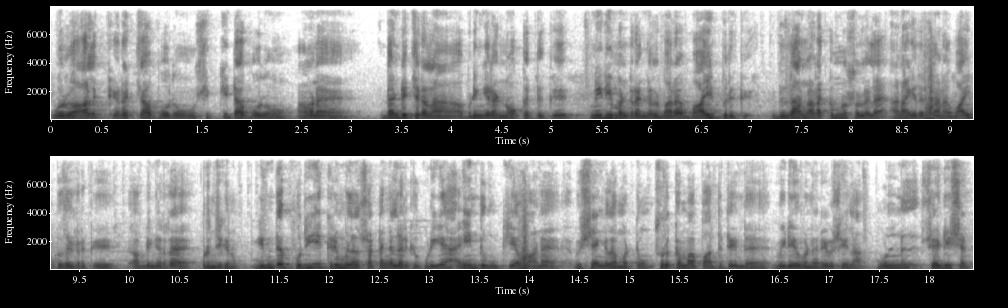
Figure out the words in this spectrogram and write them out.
ஒரு ஆள் கிடைச்சா போதும் சிக்கிட்டா போதும் அவனை தண்டிச்சிடலாம் அப்படிங்கிற நோக்கத்துக்கு நீதிமன்றங்கள் வர வாய்ப்பு இருக்குது இதுதான் நடக்கும்னு சொல்லலை ஆனால் இதற்கான வாய்ப்புகள் இருக்குது அப்படிங்கிறத புரிஞ்சுக்கணும். இந்த புதிய கிரிமினல் சட்டங்களில் இருக்கக்கூடிய ஐந்து முக்கியமான விஷயங்களை மட்டும் சுருக்கமாக பார்த்துட்டு இந்த வீடியோவை நிறைவு செய்யலாம். ஒன்று செடிஷன்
